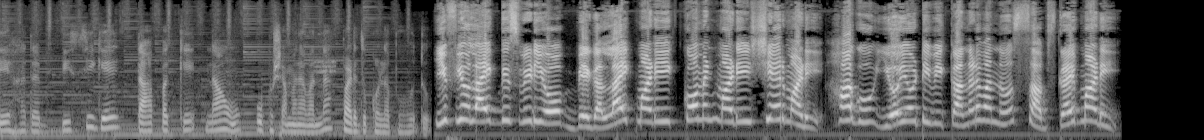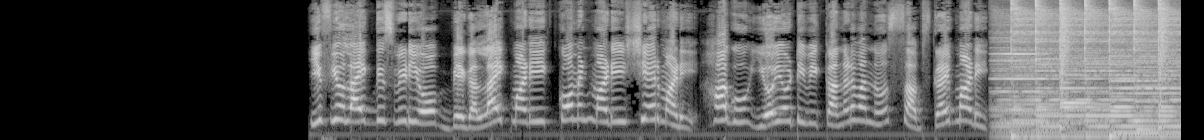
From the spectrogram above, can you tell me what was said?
ದೇಹದ ಬಿಸಿಗೆ ತಾಪಕ್ಕೆ ನಾವು ಉಪಶಮನವನ್ನ ಪಡೆದುಕೊಳ್ಳಬಹುದು. If you like this video ಬೇಗ ಲೈಕ್ ಮಾಡಿ ಕಾಮೆಂಟ್ ಮಾಡಿ ಶೇರ್ ಮಾಡಿ, ಹಾಗೂ ಯೋಯೋ ಟಿವಿ ಕನ್ನಡವನ್ನು ಸಬ್ಸ್ಕ್ರೈಬ್ ಮಾಡಿ. If you like this video ಬೇಗ ಲೈಕ್ ಮಾಡಿ ಕಾಮೆಂಟ್ ಮಾಡಿ ಶೇರ್ ಮಾಡಿ, ಹಾಗೂ ಯೋಯೋ ಟಿವಿ ಕನ್ನಡವನ್ನು ಸಬ್ಸ್ಕ್ರೈಬ್ ಮಾಡಿ. Thank you.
